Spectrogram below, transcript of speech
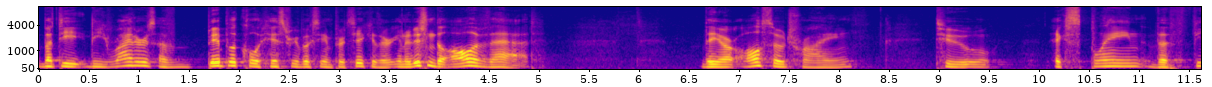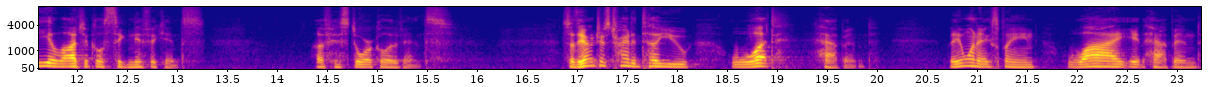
But the, the writers of biblical history books in particular, in addition to all of that, they are also trying to explain the theological significance of historical events. So they aren't just trying to tell you what happened, they want to explain why it happened,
